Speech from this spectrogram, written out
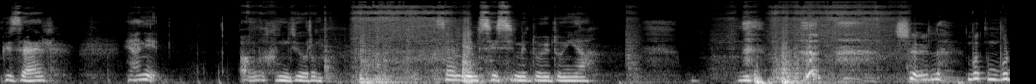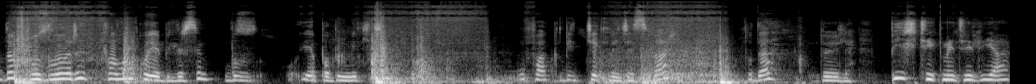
güzel. Yani Allah'ım diyorum. Sen benim sesimi duydun ya. Şöyle bakın burada buzları falan koyabilirsin. Buz yapabilmek için. Ufak bir çekmecesi var. Bu da böyle. Beş çekmeceli ya.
